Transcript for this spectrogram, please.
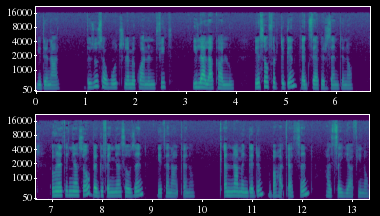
ይድናል። ብዙ ሰዎች ለመኳንን ፊት ይላላካሉ። የሰው ፍርድ ግን ከእግዚአብሔር ዘንድ ነው። እውነተኛ ሰው በግፈኛ ሰው ዘንድ የተናቀ ነው። ቀና መንገድም በኃጢአት ዘንድ አጸያፊ ነው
